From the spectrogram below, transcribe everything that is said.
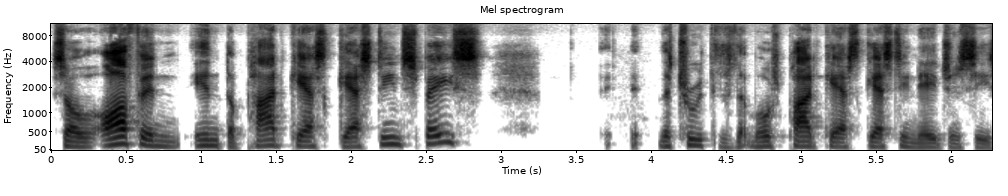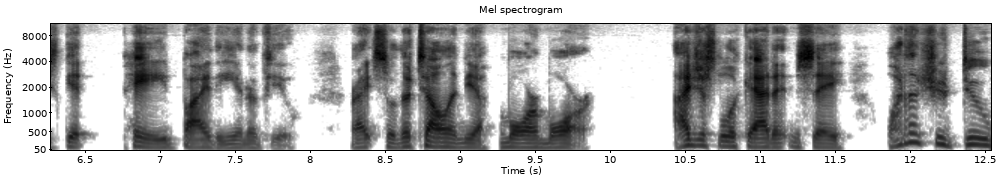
so often in the podcast guesting space, eh, eh, the truth is that most podcast guesting agencies get paid by the interview, right? So they're telling you more and more. I just look at it and say, why don't you do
